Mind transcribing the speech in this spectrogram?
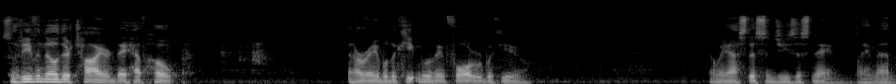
So that even though they're tired, they have hope and are able to keep moving forward with you. And we ask this in Jesus' name. Amen.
